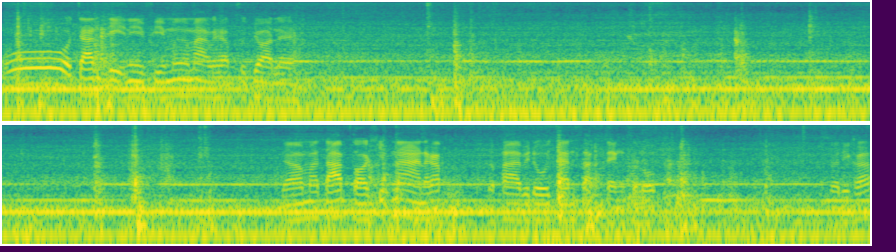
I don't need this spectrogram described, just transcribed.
โอ้จานตินี่ฝีมือมากเลยครับ สุดยอดเลย เดี๋ยว มาตามต่อคลิปหน้านะครับ จะพาไปดูจานสักแต่งสลบสวัสดีครับ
